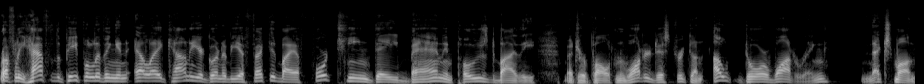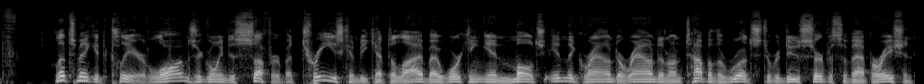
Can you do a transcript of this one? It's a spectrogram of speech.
Roughly half of the people living in LA County are going to be affected by a 14 day ban imposed by the Metropolitan Water District on outdoor watering next month. Let's make it clear lawns are going to suffer, but trees can be kept alive by working in mulch in the ground around and on top of the roots to reduce surface evaporation,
